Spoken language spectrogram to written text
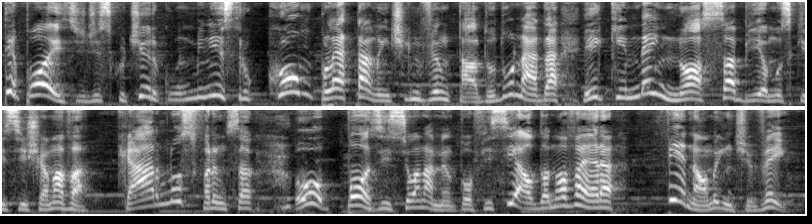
Depois de discutir com um ministro completamente inventado do nada e que nem nós sabíamos que se chamava Carlos França, o posicionamento oficial da nova era finalmente veio.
